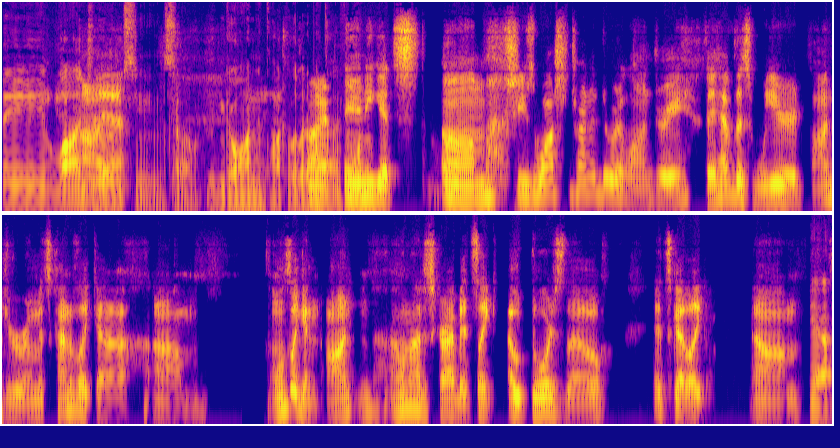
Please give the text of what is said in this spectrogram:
the laundry Oh, room scene. So you can go on and talk a little bit about Alright, that. If you want. Annie gets um she's washing trying to do her laundry. They have this weird laundry room. It's kind of like a um almost like an on I don't know how to describe it. It's like outdoors though. It's got like um Yeah.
